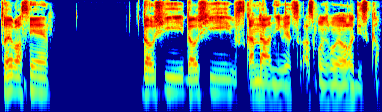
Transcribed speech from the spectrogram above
to je vlastně další, další skandální věc, aspoň z mého hlediska.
